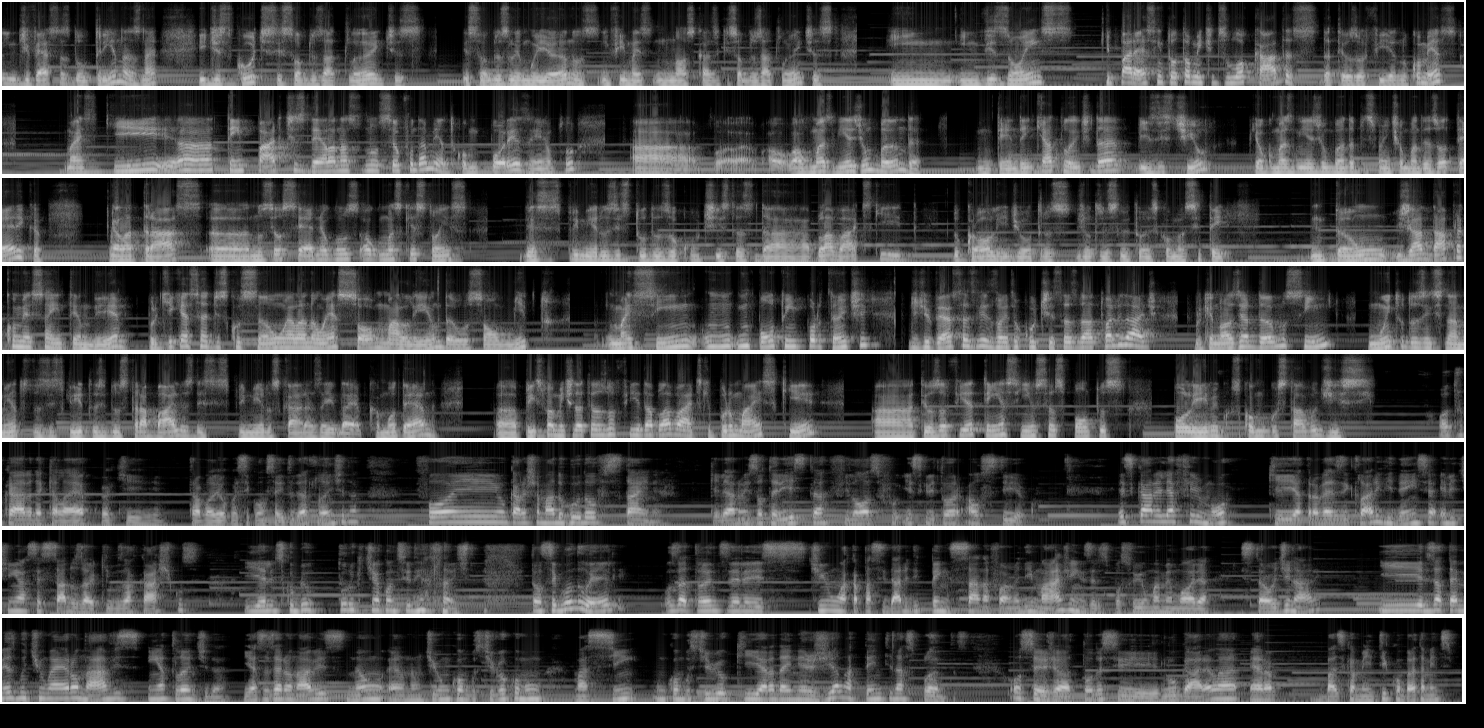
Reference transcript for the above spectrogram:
em diversas doutrinas, né? E discute-se sobre os Atlantes e sobre os Lemurianos, enfim, mas no nosso caso aqui sobre os Atlantes, em, em visões que parecem totalmente deslocadas da teosofia no começo, mas que uh, tem partes dela no, no seu fundamento, como por exemplo a, algumas linhas de Umbanda. Entendem que a Atlântida existiu, que algumas linhas de Umbanda, principalmente Umbanda esotérica, ela traz uh, no seu cerne alguns, algumas questões desses primeiros estudos ocultistas da Blavatsky, do Crowley e de outros, de outros escritores, como eu citei. Então já dá para começar a entender por que, que essa discussão ela não é só uma lenda ou só um mito, mas sim um, um ponto importante de diversas visões ocultistas da atualidade, porque nós herdamos sim muito dos ensinamentos, dos escritos e dos trabalhos desses primeiros caras aí da época moderna, uh, principalmente da teosofia e da Blavatsky, por mais que a teosofia tenha sim os seus pontos polêmicos, como Gustavo disse. Outro cara daquela época que trabalhou com esse conceito de Atlântida foi um cara chamado Rudolf Steiner, que ele era um esoterista, filósofo e escritor austríaco. Esse cara ele afirmou que através de clara evidência ele tinha acessado os arquivos acásticos e ele descobriu tudo o que tinha acontecido em Atlântida. Então, segundo ele, os Atlantes eles tinham a capacidade de pensar na forma de imagens, eles possuíam uma memória extraordinária e eles até mesmo tinham aeronaves em Atlântida. E essas aeronaves não, eh, não tinham um combustível comum, mas sim um combustível que era da energia latente das plantas. Ou seja, todo esse lugar ela era basicamente completamente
